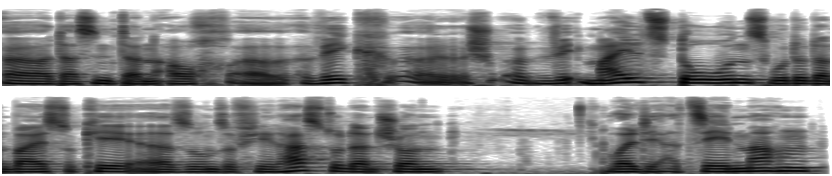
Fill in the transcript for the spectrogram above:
äh, da sind dann auch äh, Weg, äh, Milestones, wo du dann weißt, okay, äh, so und so viel hast du dann schon. Wollte ja 10 machen.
